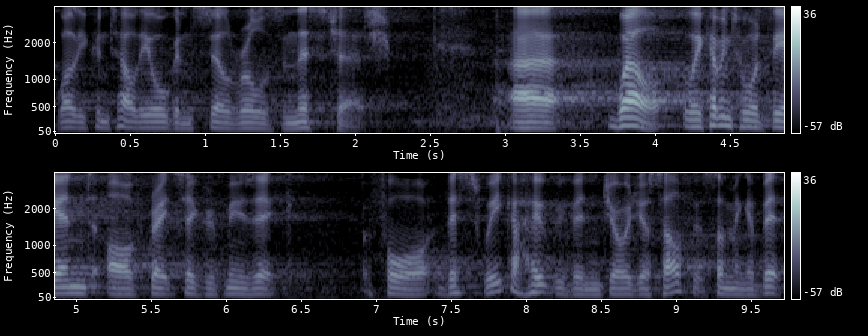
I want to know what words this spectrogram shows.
Well, you can tell the organ still rules in this church. Uh, well, we're coming towards the end of Great Sacred Music for this week. I hope you've enjoyed yourself. It's something a bit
